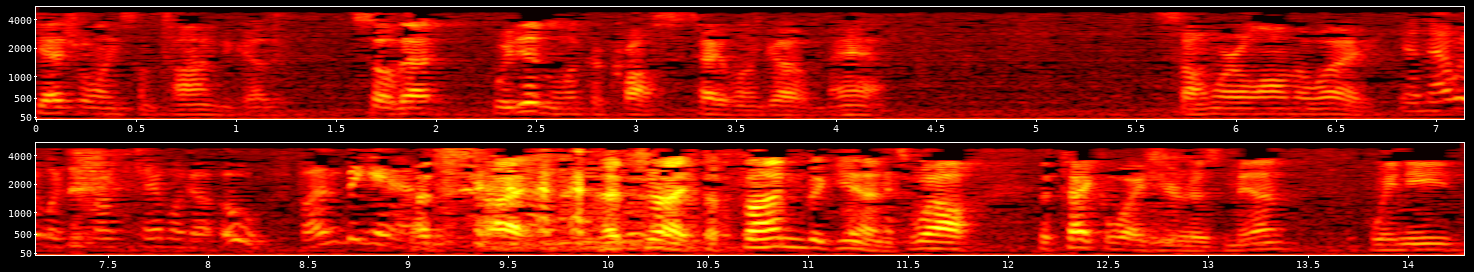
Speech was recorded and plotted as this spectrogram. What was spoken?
scheduling some time together so that we didn't look across the table and go, man, somewhere along the way. Yeah, now we look across the table and go, ooh, fun begins. That's right. That's right. The fun begins. Well, the takeaway here is men, we need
